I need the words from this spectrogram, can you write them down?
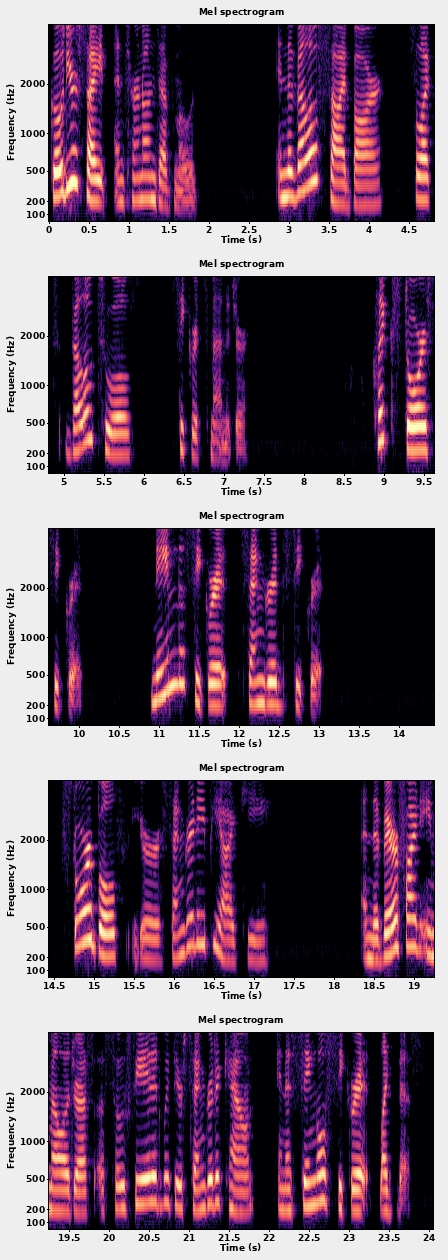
Go to your site and turn on Dev Mode. In the Velo sidebar, select Velo Tools Secrets Manager. Click Store Secret. Name the secret SendGrid Secret. Store both your SendGrid API key and the verified email address associated with your SendGrid account in a single secret like this.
